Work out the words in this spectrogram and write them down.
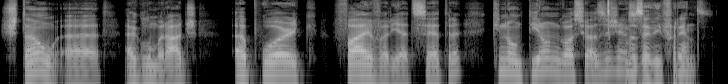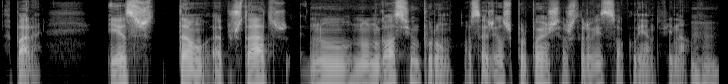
estão ah, aglomerados, Upwork, Fiverr e etc., que não tiram negócio às agências. Mas é diferente. Repara, esses estão apostados no, no negócio um por um. Ou seja, eles propõem os seus serviços ao cliente final. Uhum.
